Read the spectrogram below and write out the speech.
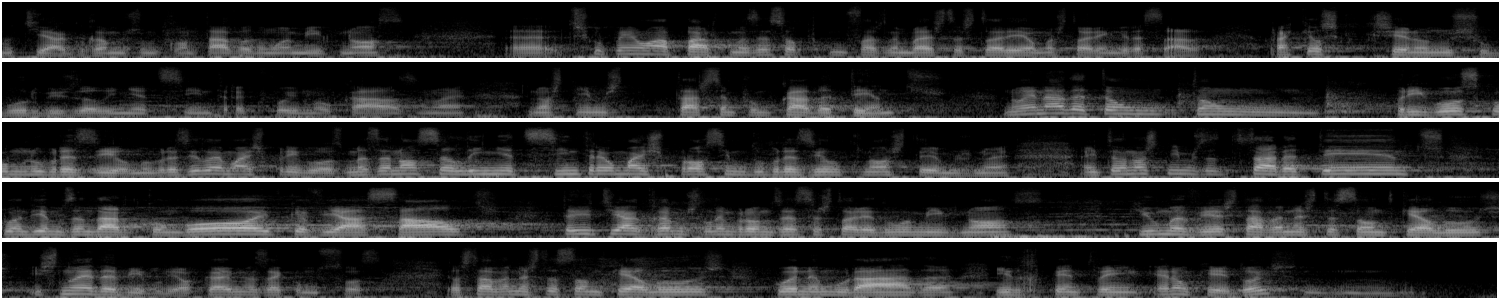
o Tiago Ramos me contava de um amigo nosso. Uh, desculpem uma à parte, mas é só porque me faz lembrar esta história, é uma história engraçada. Para aqueles que cresceram nos subúrbios da linha de Sintra, que foi o meu caso, não é? nós tínhamos estar sempre um bocado atentos. Não é nada tão, tão perigoso como no Brasil. No Brasil é mais perigoso, mas a nossa linha de Sintra é o mais próximo do Brasil que nós temos, não é? Então nós tínhamos de estar atentos quando íamos andar de comboio, porque havia assaltos. Então o Tiago Ramos lembrou-nos essa história de um amigo nosso que uma vez estava na estação de Queluz, isto não é da Bíblia, ok? Mas é como se fosse. Ele estava na estação de Queluz com a namorada e de repente vem. Eram o quê? Dois?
